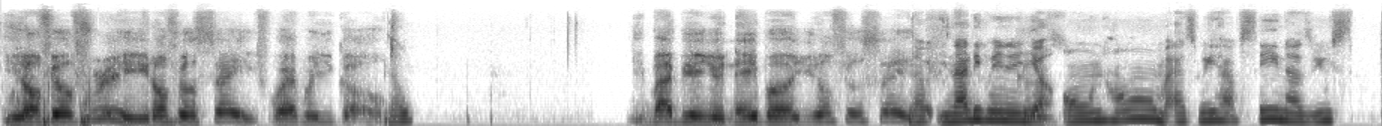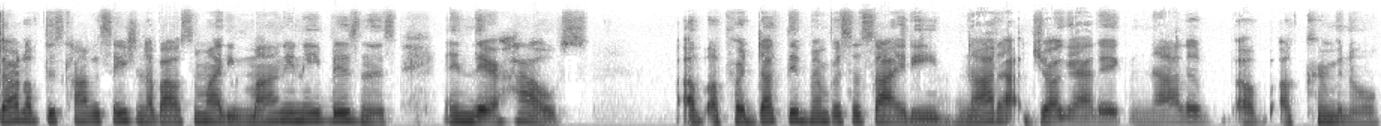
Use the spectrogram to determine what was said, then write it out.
You don't feel free. You don't feel safe wherever you go. Nope. You might be in your neighbor. You don't feel safe. No, not even in your own home, as we have seen, as you start off this conversation about somebody minding a business in their house, a, a productive member of society, not a drug addict, not a, a, a criminal,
